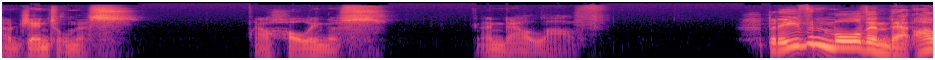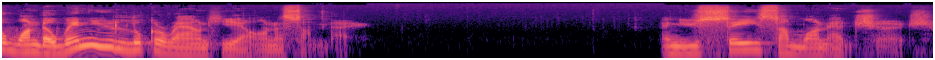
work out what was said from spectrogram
our gentleness, our holiness, and our love? But even more than that, I wonder when you look around here on a Sunday and you see someone at church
